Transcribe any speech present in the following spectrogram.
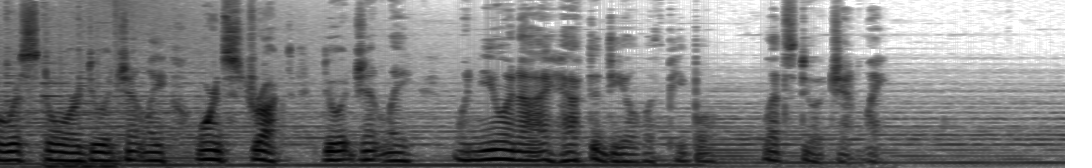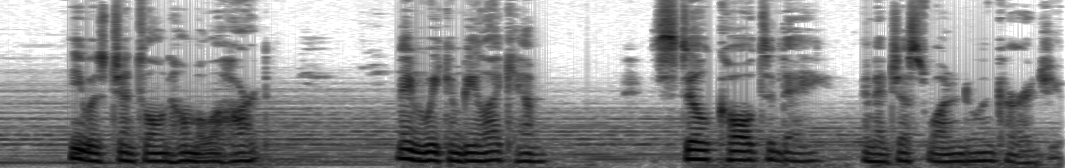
or restore, do it gently, or instruct, do it gently. When you and I have to deal with people, let's do it gently. He was gentle and humble of heart. Maybe we can be like him. Still called today and I just wanted to encourage you.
